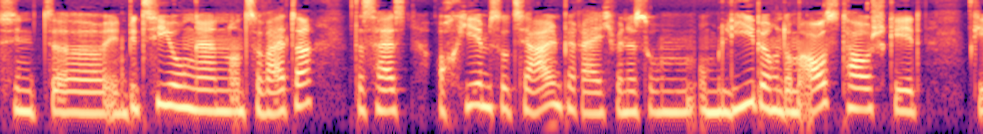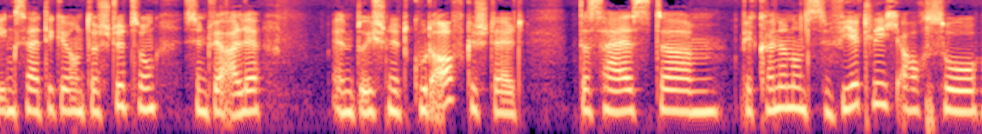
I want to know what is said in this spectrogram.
sind äh, in Beziehungen und so weiter. Das heißt, auch hier im sozialen Bereich, wenn es um, um Liebe und um Austausch geht, gegenseitige Unterstützung, sind wir alle im Durchschnitt gut aufgestellt. Das heißt, ähm, wir können uns wirklich auch so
